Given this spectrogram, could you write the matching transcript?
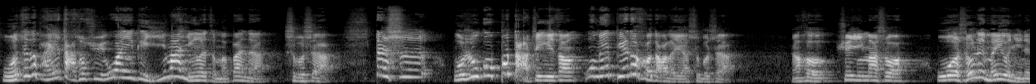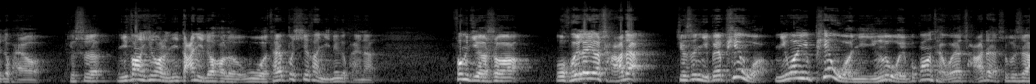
我这个牌一打出去，万一给姨妈赢了怎么办呢？是不是啊？但是我如果不打这一张，我没别的好打了呀，是不是？然后薛姨妈说：“我手里没有你那个牌哦，就是你放心好了，你打你的好了，我才不稀罕你那个牌呢。”凤姐说：“我回来要查的，就是你不要骗我，你万一骗我，你赢了我也不光彩，我要查的，是不是？”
